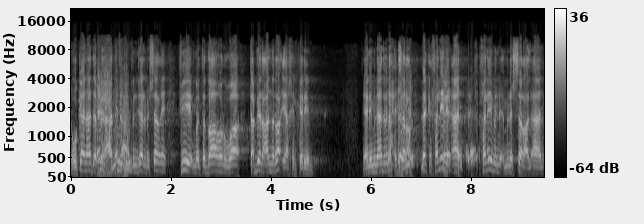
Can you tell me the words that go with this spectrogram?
وكان هذا نعم، حتى في- نعم. في الجانب الشرعي في تظاهر وتعبير عن الراي أخي الكريم. يعني من هذا من ناحية الشرع لكن خليني الان خليني من من الشرع الآن.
